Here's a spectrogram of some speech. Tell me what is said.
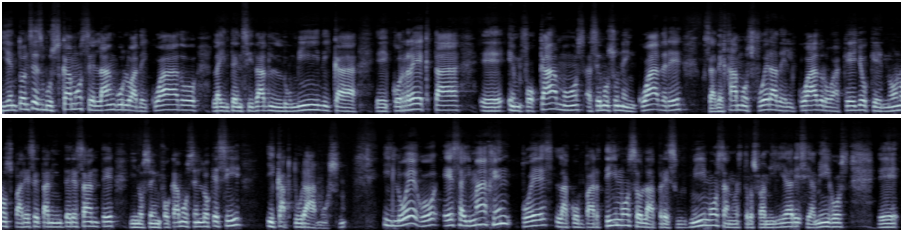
Y entonces buscamos el ángulo adecuado, la intensidad lumínica eh, correcta, eh, enfocamos, hacemos un encuadre, o sea, dejamos fuera del cuadro aquello que no nos parece tan interesante y nos enfocamos en lo que sí y capturamos. Y luego esa imagen, pues la compartimos o la presumimos a nuestros familiares y amigos eh,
